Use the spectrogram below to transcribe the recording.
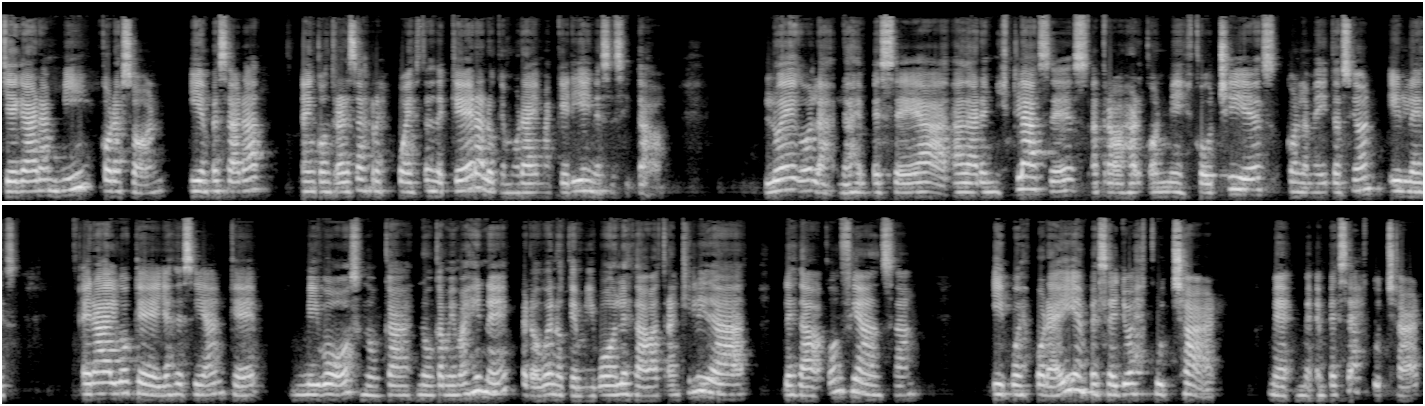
llegar a mi corazón y empezar a, encontrar esas respuestas de qué era lo que Moraima quería y necesitaba. Luego las empecé a, dar en mis clases, a trabajar con mis coaches, con la meditación y les era algo que ellas decían que mi voz nunca nunca me imaginé, pero bueno, que mi voz les daba tranquilidad, les daba confianza y pues por ahí empecé yo a escuchar, me empecé a escuchar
